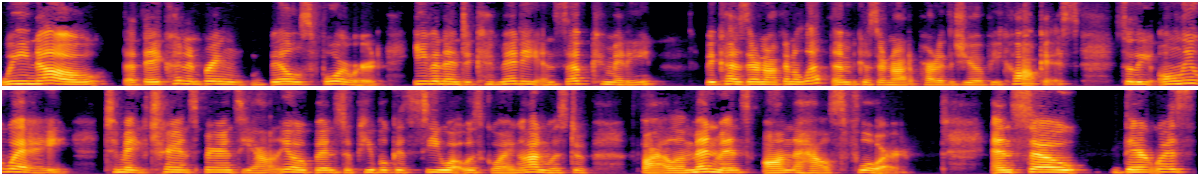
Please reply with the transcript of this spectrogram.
we know that they couldn't bring bills forward, even into committee and subcommittee, because they're not going to let them because they're not a part of the GOP caucus. So the only way to make transparency out in the open so people could see what was going on was to file amendments on the House floor. And so there was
